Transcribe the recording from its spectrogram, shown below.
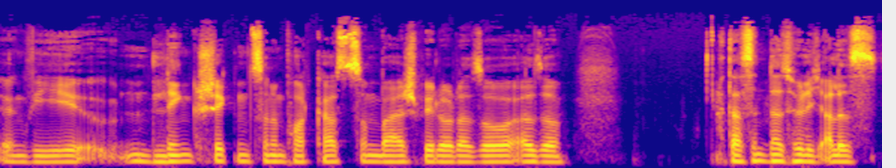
irgendwie einen Link schicken zu einem Podcast zum Beispiel oder so. Also das sind natürlich alles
